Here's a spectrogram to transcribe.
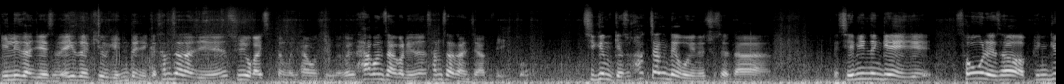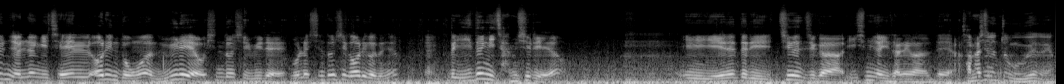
1, 2단지에서는 애들 키우기 힘드니까 3, 4단지는 수요가 있었던 거죠. 학원 수요가. 그래서 학원 사거리는 3, 4단지 앞에 있고 지금 계속 확장되고 있는 추세다. 재밌는 게 이제 서울에서 평균 연령이 제일 어린 동은 위례예요. 신도시 위례. 원래 신도시가 어리거든요. 네. 근데 2등이 잠실이에요. 음. 이 얘네들이 지은 지가 20년이 다 돼가는데 잠시는 좀 의외네요.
